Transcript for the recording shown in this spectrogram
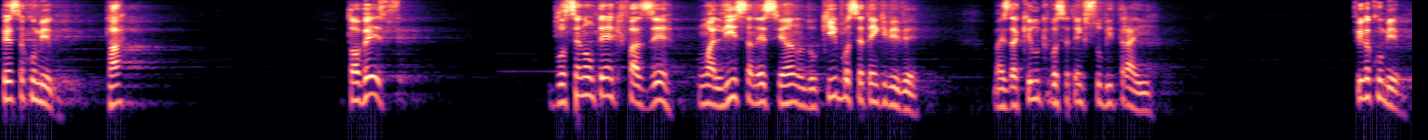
Pensa comigo, tá? Talvez você não tenha que fazer uma lista nesse ano do que você tem que viver, mas daquilo que você tem que subtrair. Fica comigo.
